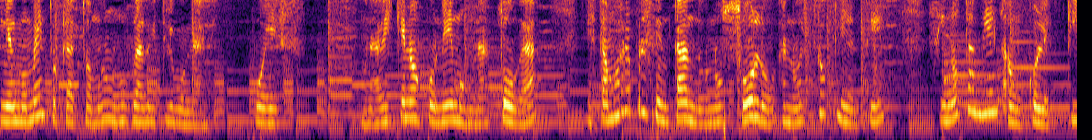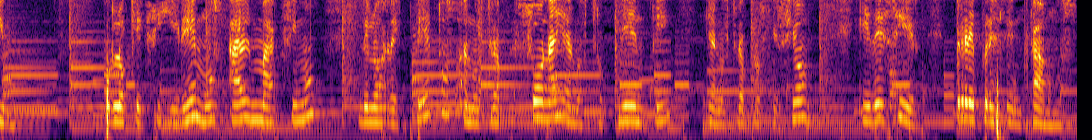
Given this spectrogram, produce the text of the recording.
en el momento que actuamos en un juzgado y tribunal. Pues una vez que nos ponemos una toga, estamos representando no solo a nuestro cliente, sino también a un colectivo, por lo que exigiremos al máximo de los respetos a nuestra persona y a nuestro cliente y a nuestra profesión. Es decir, representamos,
